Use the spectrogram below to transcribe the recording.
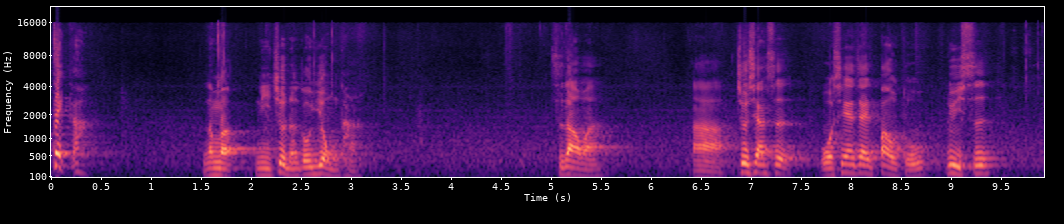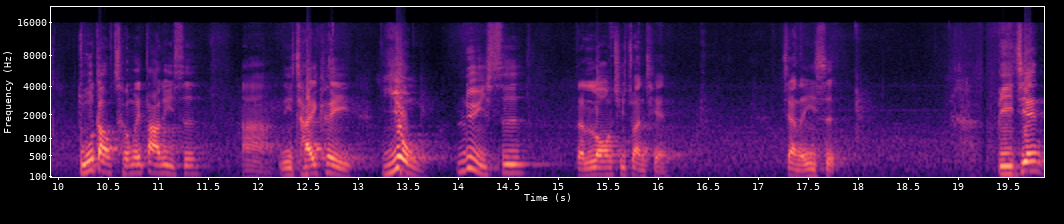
take 啊。那么你就能够用它，知道吗？啊，就像是我现在在报读律师，读到成为大律师啊，你才可以用律师的 law 去赚钱，这样的意思。比肩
